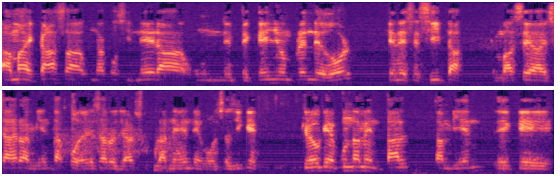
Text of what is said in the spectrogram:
ama de casa, una cocinera, un pequeño emprendedor que necesita en base a esas herramientas poder desarrollar sus planes de negocio. Así que creo que es fundamental también de que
